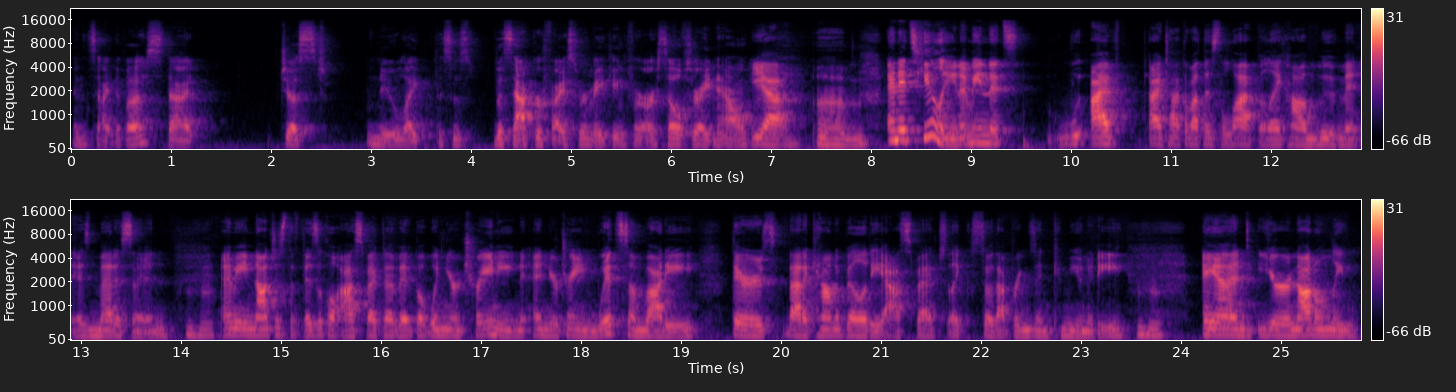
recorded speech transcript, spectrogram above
inside of us that just knew like this is the sacrifice we're making for ourselves right now. Yeah. Um, and it's healing. I mean, it's I've I talk about this a lot, but like how movement is medicine. I mean, not just the physical aspect of it, but when you're training and you're training with somebody, there's that accountability aspect. Like, so that brings in community, and you're not only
